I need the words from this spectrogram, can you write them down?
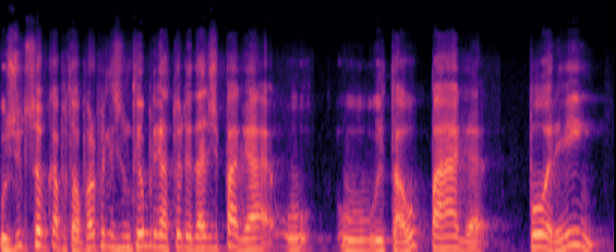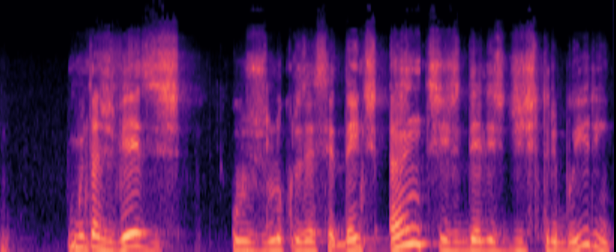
os juros sobre capital próprio eles não têm obrigatoriedade de pagar. O, o Itaú paga, porém, muitas vezes os lucros excedentes, antes deles distribuírem,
